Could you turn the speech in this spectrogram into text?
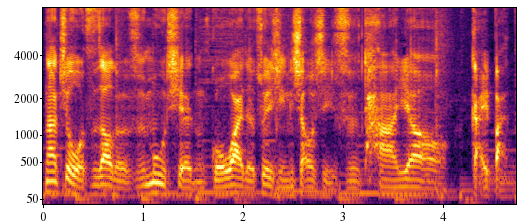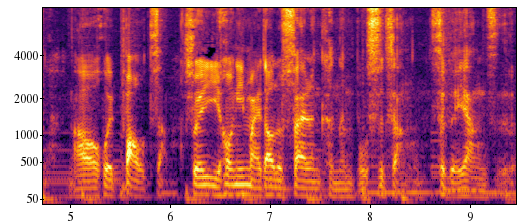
那就我知道的是，目前国外的最新消息是它要改版了，然后会暴涨，所以以后你买到的三人可能不是长这个样子了。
